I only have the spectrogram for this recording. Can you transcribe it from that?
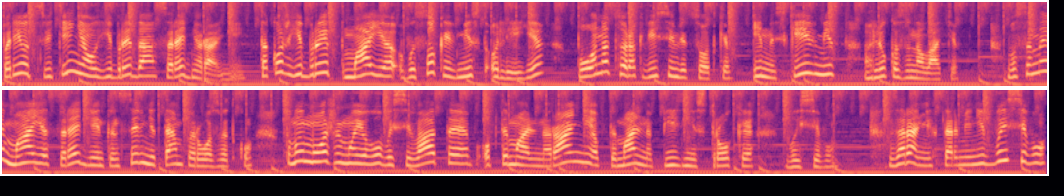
Період цвітіння у гібрида середньоранній. Також гібрид має високий вміст олії понад 48% і низький вміст глюкозинолатів. Восени має середньоінтенсивні темпи розвитку, тому можемо його висівати в оптимально ранні, оптимально пізні строки висіву. За ранніх термінів висіву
